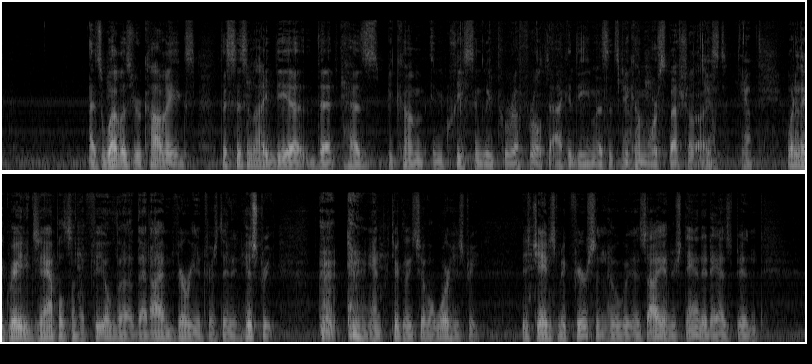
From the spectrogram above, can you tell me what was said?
as well as your colleagues, this is an idea that has become increasingly peripheral to academia as it's yeah. become more specialized. Yeah. yeah. One of the great examples in a field uh, that I'm very interested in, history, and particularly Civil War history, is James McPherson, who, as I understand it, has been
